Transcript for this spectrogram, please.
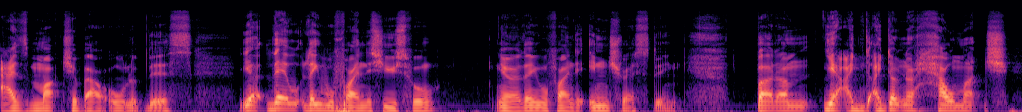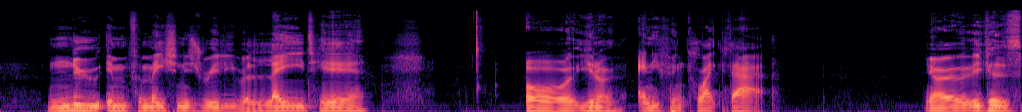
as much about all of this, yeah, they they will find this useful. You know, they will find it interesting. But um, yeah, I, I don't know how much new information is really relayed here or you know anything like that you know because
